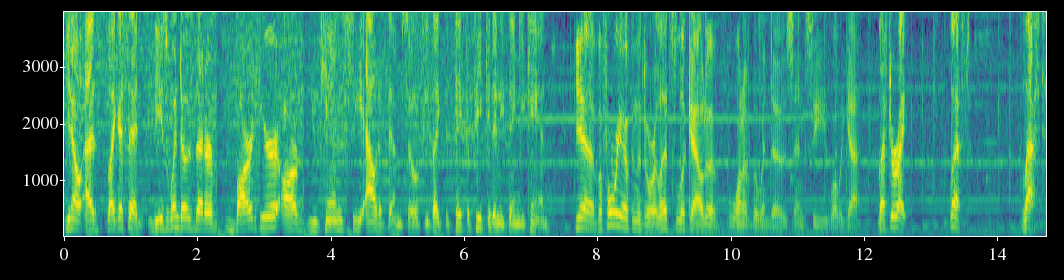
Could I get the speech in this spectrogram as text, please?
you know, as like I said, these windows that are barred here are you can see out of them. So if you'd like to take a peek at anything, you can. Yeah. Before we open the door, let's look out of one of the windows and see what we got. Left or right? Left. Left.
